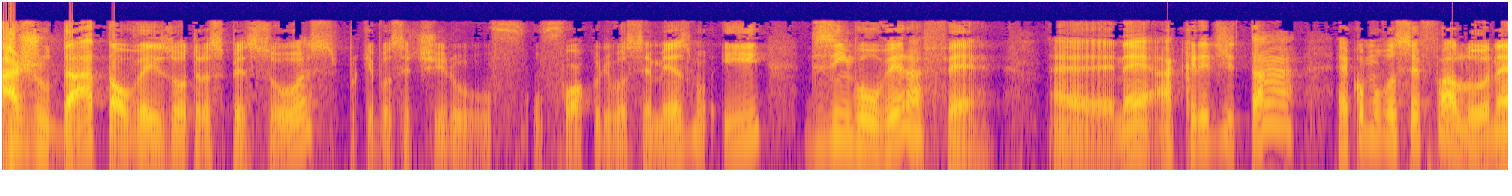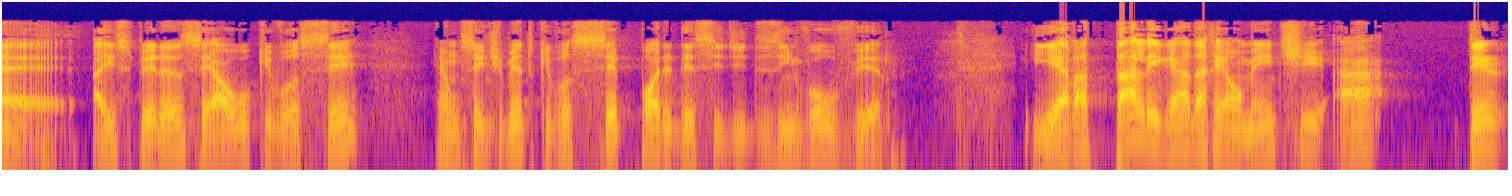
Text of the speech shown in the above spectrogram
ajudar talvez outras pessoas, porque você tira o, o foco de você mesmo e desenvolver a fé. É, né, acreditar é como você falou, né? A esperança é algo que você é um sentimento que você pode decidir desenvolver. E ela tá ligada realmente a ter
